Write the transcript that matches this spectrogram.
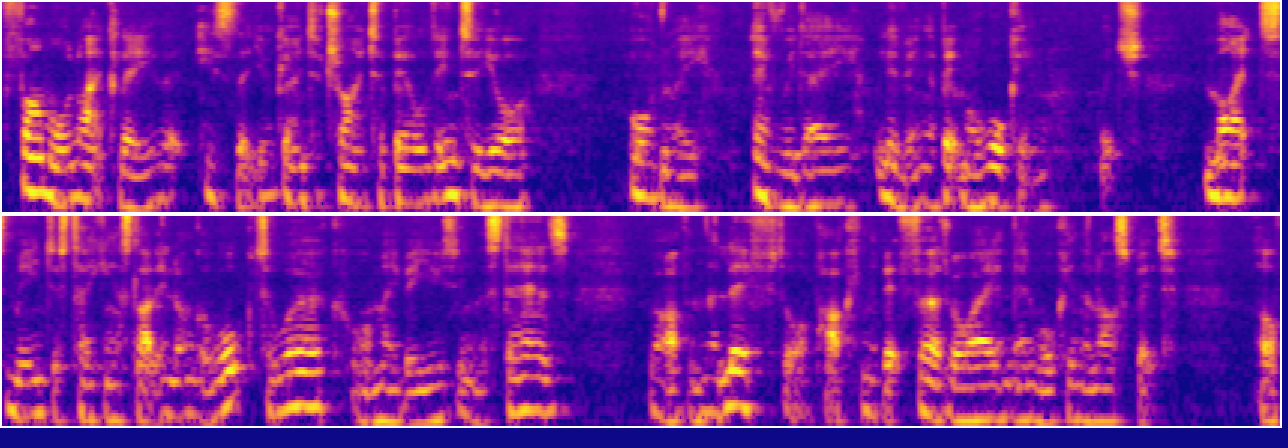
Far more likely that is that you're going to try to build into your ordinary everyday living a bit more walking, which might mean just taking a slightly longer walk to work, or maybe using the stairs rather than the lift, or parking a bit further away and then walking the last bit of,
